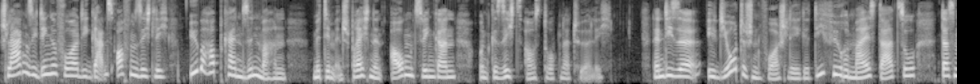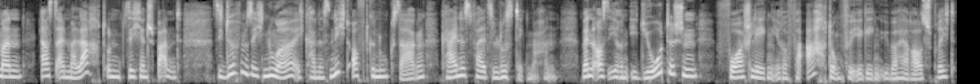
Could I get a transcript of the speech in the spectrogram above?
Schlagen Sie Dinge vor, die ganz offensichtlich überhaupt keinen Sinn machen, mit dem entsprechenden Augenzwinkern und Gesichtsausdruck natürlich. Denn diese idiotischen Vorschläge, die führen meist dazu, dass man erst einmal lacht und sich entspannt. Sie dürfen sich nur, ich kann es nicht oft genug sagen, keinesfalls lustig machen. Wenn aus ihren idiotischen Vorschlägen ihre Verachtung für ihr Gegenüber herausspricht,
